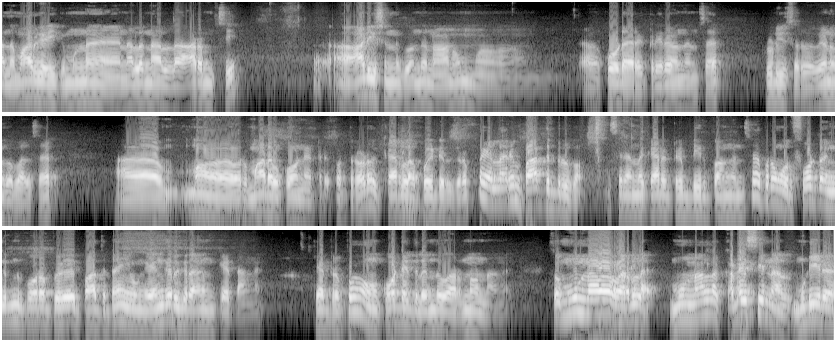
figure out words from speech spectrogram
அந்த மார்கழிக்கு முன்னே நல்ல நாளில் ஆரம்பித்து ஆடிஷனுக்கு வந்து நானும் co director Iravanthan sir producer Venugopal sir ஒரு மாடல் கோஆர்டினேட்டர் ஒருத்தரோட கேரளா போயிட்டு இருக்கிறப்ப எல்லாரையும் பார்த்துட்டு இருக்கோம். சரி அந்த கேரக்டர் எப்படி இருப்பாங்கன்னு சொல்லி அப்புறம் ஒரு ஃபோட்டோ இங்கேருந்து போகிறப்பவே பார்த்துட்டேன் இவங்க எங்கே இருக்கிறாங்கன்னு கேட்டாங்க. கேட்டப்போ அவங்க கோட்டயத்துலேருந்து வரணும்னாங்க. ஸோ மூணு நாளாக வரல. மூணு நாளில் கடைசி நாள் முடியிற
